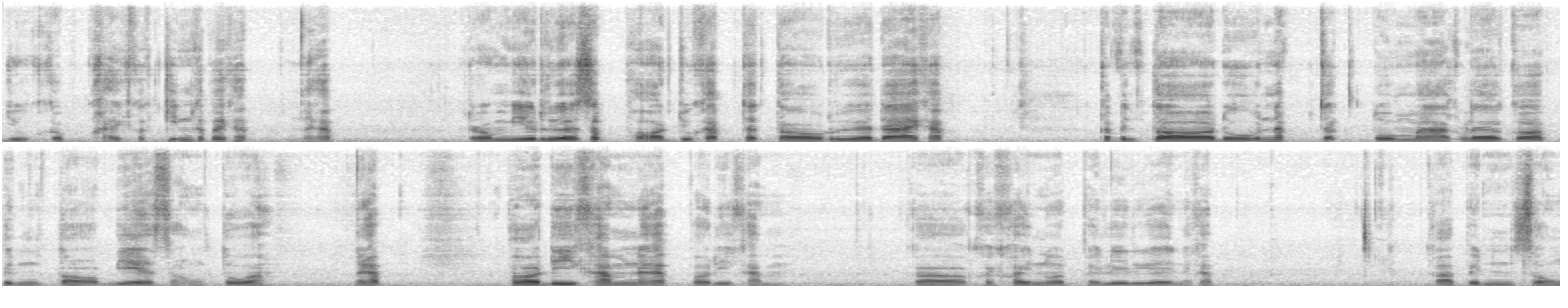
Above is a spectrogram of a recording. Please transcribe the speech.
อยู่กับใครก็กินเข้าไปครับนะครับ เรามีเรือซัพพอร์ตอยู่ครับ ถ้าต่อเรือได้ครับ ก็เป็นต่อดูนับจากตัวหมากแล้วก็เป็นต่อเบี้ยสองตัวนะครับ พอดีคำนะครับ พอดีคำก็ค่อยๆ นวดไปเรื่อย ๆ นะครับ ก็เป็นทรง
